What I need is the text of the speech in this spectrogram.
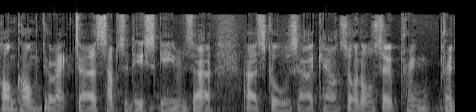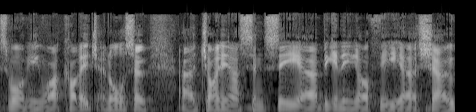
Hong Kong Direct uh, Subsidy Schemes uh, uh, Schools uh, Council and also prin- principal of Ying Wa College. And also joining us since the beginning of the show,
